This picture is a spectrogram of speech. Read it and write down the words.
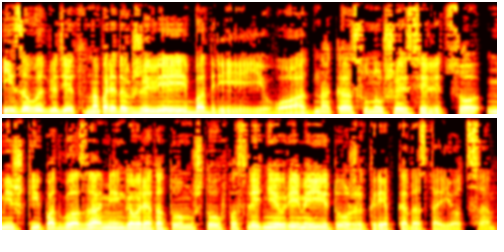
Иза выглядит на порядок живее и бодрее его, однако осунувшееся лицо, мешки под глазами говорят о том, что в последнее время ей тоже крепко достается.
